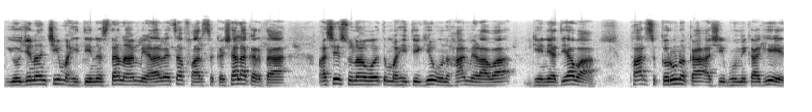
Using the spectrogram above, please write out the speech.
योजनांची माहिती नसताना मेळाव्याचा फार्स कशाला करता असे सुनावत माहिती घेऊन हा मेळावा घेण्यात यावा. फारस करू नका अशी भूमिका घेत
